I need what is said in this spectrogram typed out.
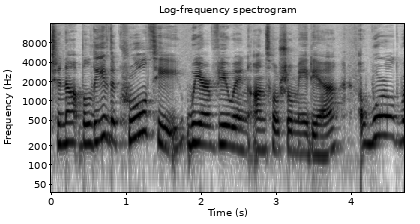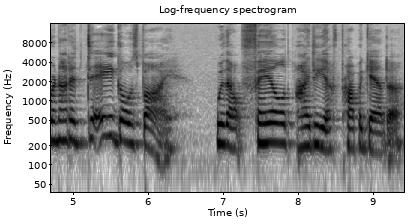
to not believe the cruelty we are viewing on social media. A world where not a day goes by without failed IDF propaganda,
